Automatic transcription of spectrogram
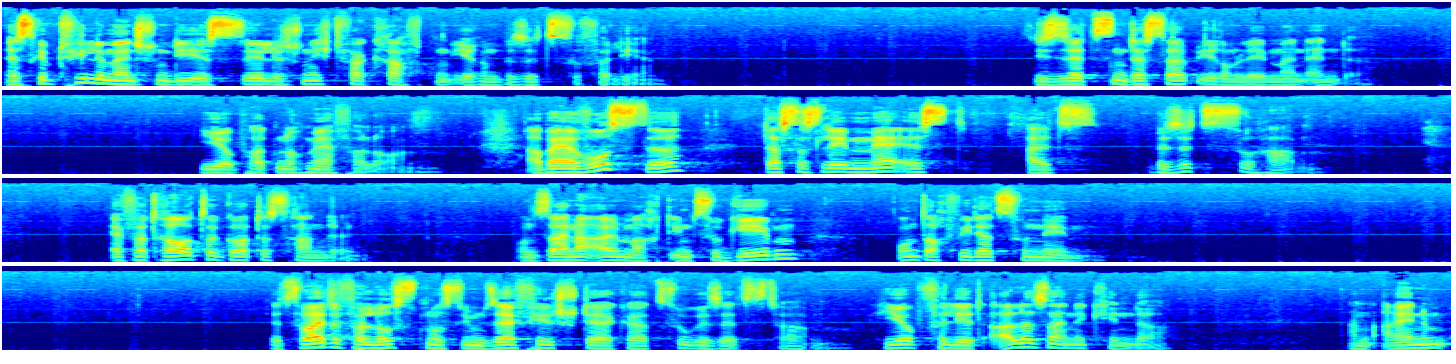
Es gibt viele Menschen, die es seelisch nicht verkraften, ihren Besitz zu verlieren. Sie setzen deshalb ihrem Leben ein Ende. Hiob hat noch mehr verloren. Aber er wusste, dass das Leben mehr ist, als Besitz zu haben. Er vertraute Gottes Handeln und seiner Allmacht, ihm zu geben und auch wieder zu nehmen. Der zweite Verlust muss ihm sehr viel stärker zugesetzt haben. Hiob verliert alle seine Kinder an einem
